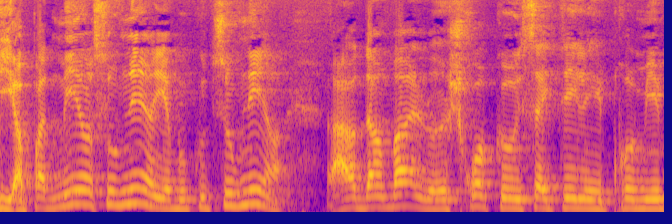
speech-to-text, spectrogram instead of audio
Il n'y a pas de meilleurs souvenirs, il y a beaucoup de souvenirs. Alors, d'un bal, je crois que ça a été les premiers.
